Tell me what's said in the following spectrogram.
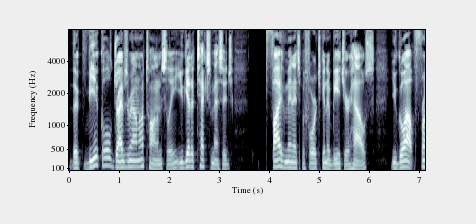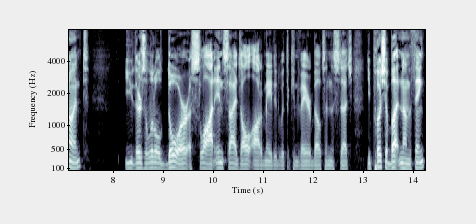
The vehicle drives around autonomously. You get a text message five minutes before it's going to be at your house. You go out front. You, there's a little door, a slot. Inside's all automated with the conveyor belts and the such. You push a button on the thing.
